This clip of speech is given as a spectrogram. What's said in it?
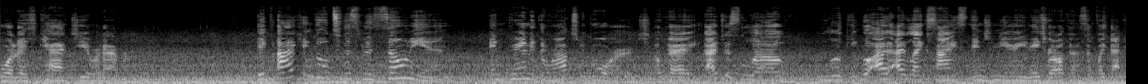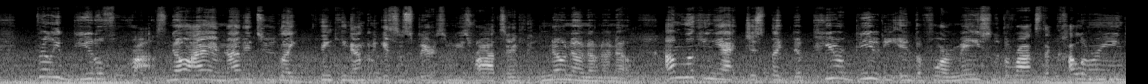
or that's catchy or whatever. If I can go to the Smithsonian, and granted the rocks were gorge, okay? I just love looking. Well, I, I like science, engineering, nature, all kind of stuff like that. Really beautiful rocks. No, I am not into like thinking I'm going to get some spirits from these rocks or anything. No, no, no, no, no. I'm looking at just like the pure beauty in the formation of the rocks, the coloring.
